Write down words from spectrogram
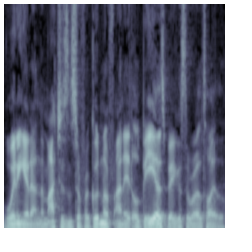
winning it and the matches and stuff are good enough, and it'll be as big as the world title.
